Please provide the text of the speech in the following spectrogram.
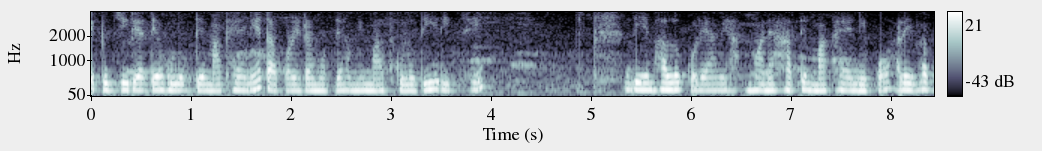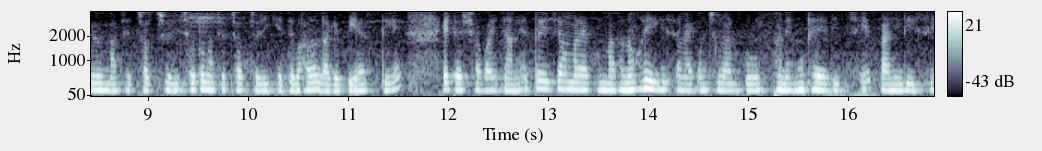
একটু জিরে দিয়ে, হলুদ দিয়ে মাখায় নিয়ে তারপর এটার মধ্যে আমি মাছগুলো দিয়ে দিচ্ছি। দিয়ে ভালো করে আমি মানে হাতে মাখায় নিব। আর এইভাবে মাছের চচ্চড়ি, ছোটো মাছের চচ্চড়ি খেতে ভালো লাগে পেঁয়াজ দিয়ে। এটা সবাই জানে। তো এই যে আমার এখন মাখানো হয়ে গেছে, আমি এখন চুলার মানে উঠাই দিচ্ছি, পানি দিয়েছি।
